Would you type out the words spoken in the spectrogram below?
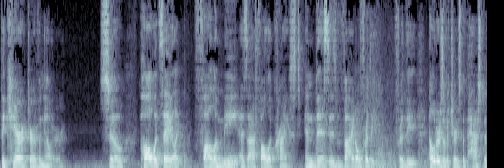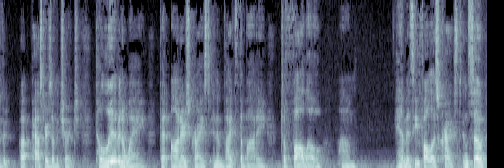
the character of an elder. So Paul would say, like, follow me as I follow Christ. And this is vital for the for the elders of a church, the pastor of a, uh, pastors of a church, to live in a way that honors Christ and invites the body to follow um, him as he follows Christ. And so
